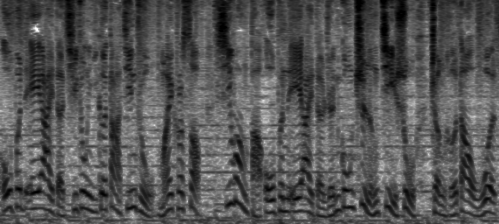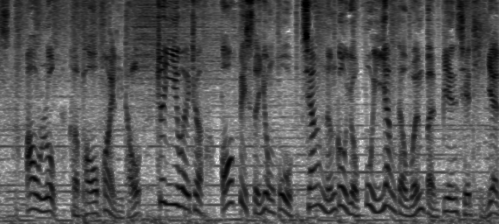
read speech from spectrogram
，OpenAI 的其中一个大金主 Microsoft 希望把 OpenAI 的人工智能技术整合到 Words、Outlook 和 PowerPoint 里头，这意味着 Office 的用户将能够有不一样的文本编写。体验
